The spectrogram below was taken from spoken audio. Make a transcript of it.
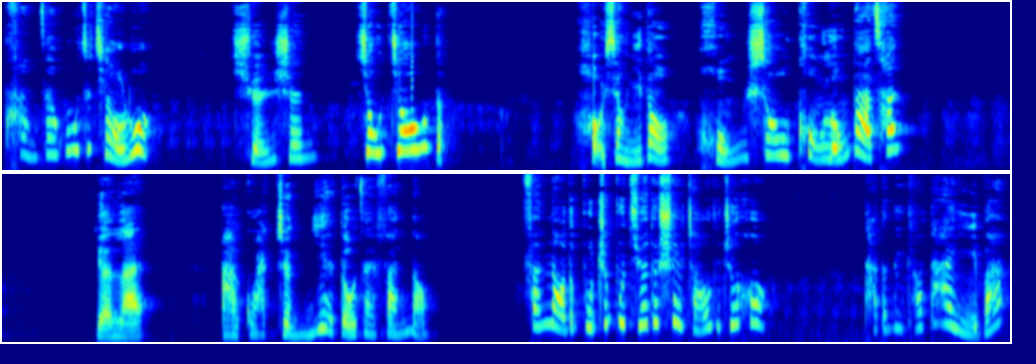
躺在屋子角落，全身焦焦的。好像一道红烧恐龙大餐。原来阿瓜整夜都在烦恼，烦恼的不知不觉的睡着了。之后，他的那条大尾巴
